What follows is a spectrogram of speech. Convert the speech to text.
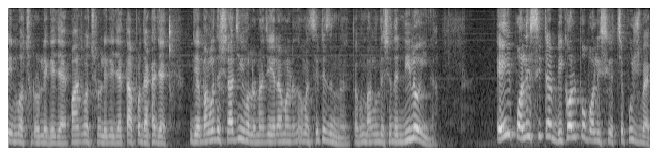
তিন বছরও লেগে যায়, পাঁচ বছরও লেগে যায়। তারপর দেখা যায় যে বাংলাদেশ রাজি হলো না, যে এরা আমার আমার সিটিজেন নয়, তখন বাংলাদেশ এদের নিলই না। এই পলিসিটার বিকল্প পলিসি হচ্ছে পুশব্যাক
